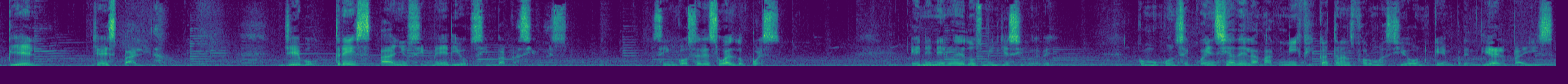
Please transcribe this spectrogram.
piel ya es pálida. Llevo tres años y medio sin vacaciones. Sin goce de sueldo, pues. En enero de 2019, como consecuencia de la magnífica transformación que emprendía el país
